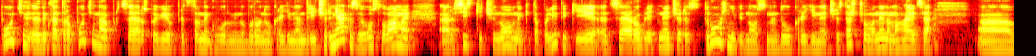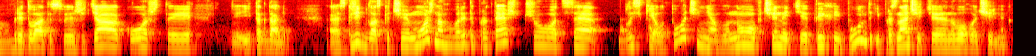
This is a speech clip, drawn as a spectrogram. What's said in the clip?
Путін, е, диктатора Путіна. Про це розповів представник ГУР Міноборони України Андрій Черняк. За його словами, російські чиновники та політики це роблять не через дружні відносини до України, а через те, що вони намагаються врятувати своє життя, кошти і так далі. Скажіть, будь ласка, чи можна говорити про те, що це близьке оточення, воно вчинить тихий бунт і призначить е, нового очільника?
